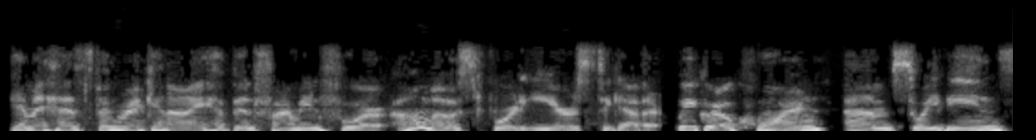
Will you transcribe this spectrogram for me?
Yeah, my husband Rick and I have been farming for almost 40 years together. We grow corn, um, soybeans,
